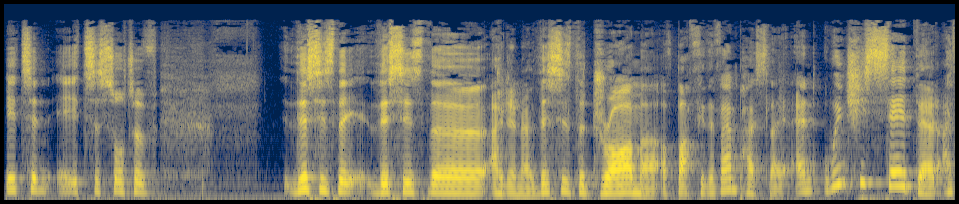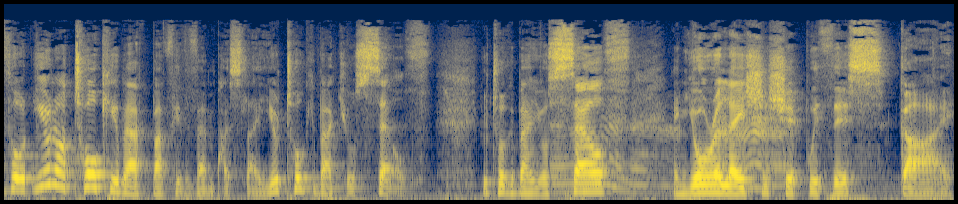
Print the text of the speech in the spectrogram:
it's an it's a sort of this is the this is the I don't know this is the drama of Buffy the Vampire Slayer. And when she said that, I thought you're not talking about Buffy the Vampire Slayer. You're talking about yourself. You're talking about yourself ah. and your relationship with this guy,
